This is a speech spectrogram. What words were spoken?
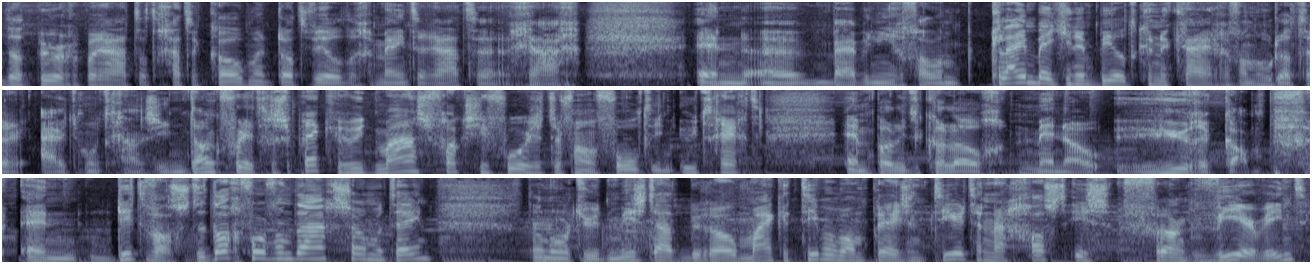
dat burgerberaad dat gaat er komen. Dat wil de gemeenteraad graag. En wij hebben in ieder geval een klein beetje een beeld kunnen krijgen... van hoe dat eruit moet gaan zien. Dank voor dit gesprek. Ruud Maas, fractievoorzitter van Volt in Utrecht... en politicoloog Menno Hurenkamp. En dit was de dag voor vandaag zometeen. Dan hoort u het Misdaadbureau. Maaike Timmerman presenteert en haar gast is Frank Weerwind...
